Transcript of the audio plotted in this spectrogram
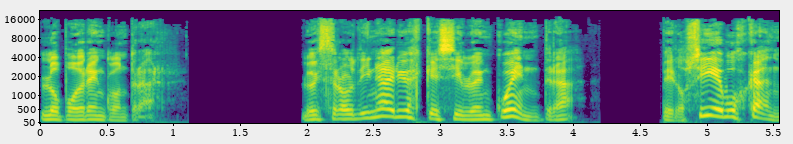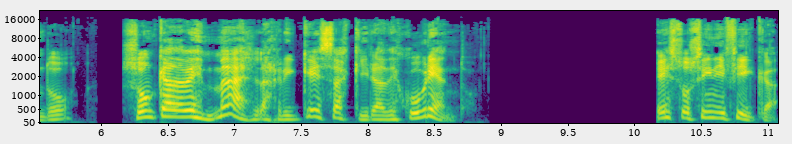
lo podrá encontrar. Lo extraordinario es que si lo encuentra, pero sigue buscando, son cada vez más las riquezas que irá descubriendo. Eso significa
